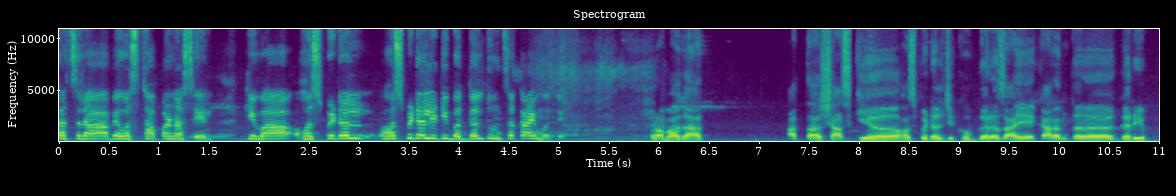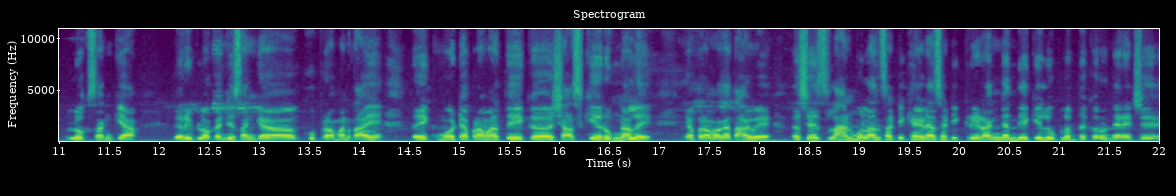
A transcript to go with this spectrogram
कचरा व्यवस्थापन असेल किंवा हॉस्पिटल हॉस्पिटॅलिटी बद्दल तुमचं काय मत आहे? प्रभागात आता शासकीय हॉस्पिटलची खूप गरज आहे कारण तर गरीब लोकसंख्या गरीब लोकांची संख्या खूप प्रमाणात आहे. तर एक मोठ्या प्रमाणात एक शासकीय रुग्णालय या प्रभागात हवे. तसेच लहान मुलांसाठी खेळण्यासाठी क्रीडांगण देखील उपलब्ध करून देण्याची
